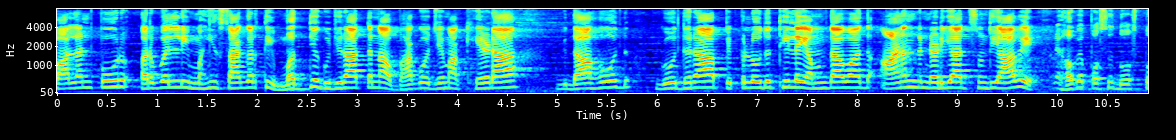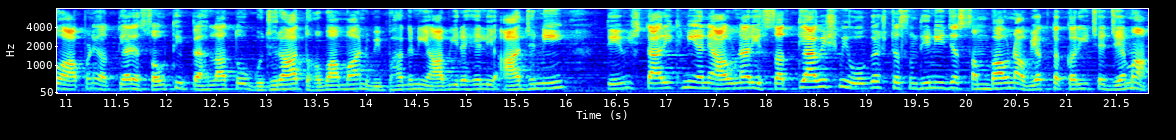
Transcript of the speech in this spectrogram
પાલનપુર, અરવલ્લી, મહીસાગરથી મધ્ય ગુજરાતના ભાગો જેમાં ખેડા, દાહોદ, ગોધરા, પીપલોદથી લઈ અમદાવાદ, આણંદ, નડિયાદ સુધી આવે. અને હવે પશુ દોસ્તો, આપણે અત્યારે સૌથી પહેલાં તો ગુજરાત હવામાન વિભાગની આવી રહેલી આજની ત્રેવીસ તારીખની અને આવનારી સત્યાવીસમી ઓગસ્ટ સુધીની જે સંભાવના વ્યક્ત કરી છે, જેમાં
